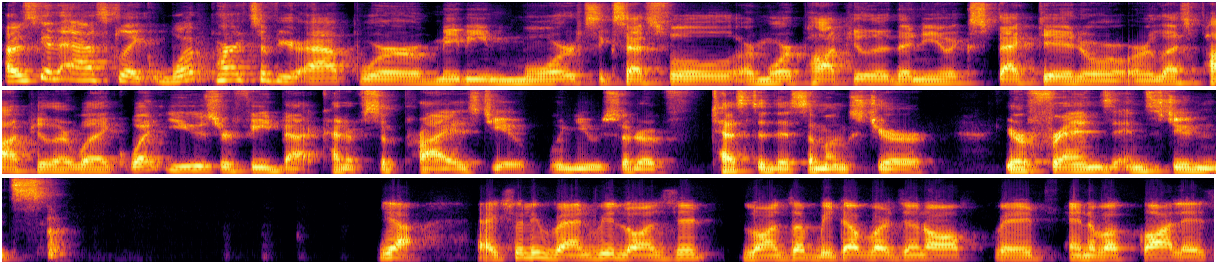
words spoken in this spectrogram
I was going to ask, like, what parts of your app were maybe more successful or more popular than you expected, or or less popular? Like, what user feedback kind of surprised you when you sort of tested this amongst your your friends and students? Yeah, actually, when we launched it, launched a beta version of it in our college,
